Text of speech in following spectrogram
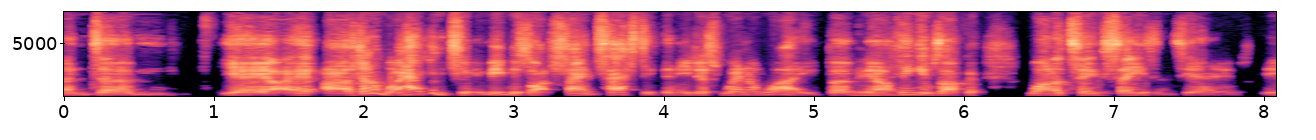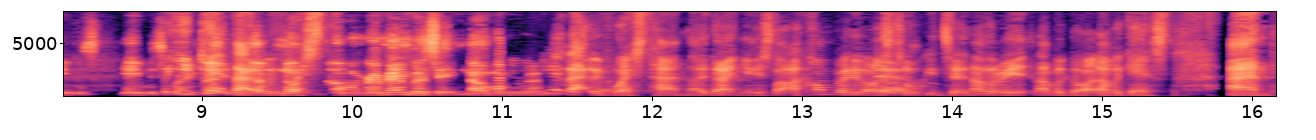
and um, yeah, I, I don't know what happened to him. He was like fantastic, then he just went away. But yeah, I think it was like a, one or two seasons. Yeah, he was he was. But you get that no, West- no one remembers him. No one You remembers. get that with West Ham, though, don't you? It's like I can't remember who I was Yeah. talking to, another another guy, another guest, and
